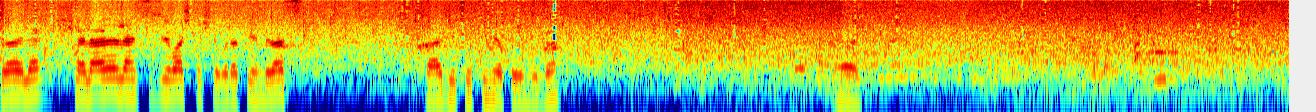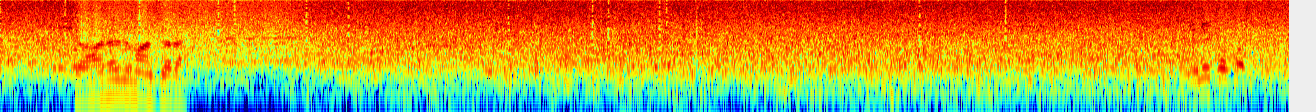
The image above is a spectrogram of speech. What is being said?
Şöyle şelaleyle sizi baş başa bırakayım biraz. Sadece çekim yapayım burada. Evet. Şahane bir manzara. Evet arkadaşlar.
